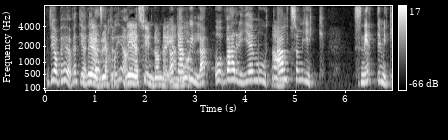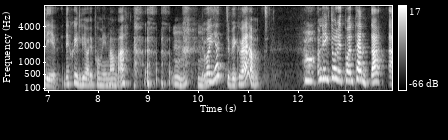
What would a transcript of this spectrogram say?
jag behöver inte Det göra det. är behöver ganska inte. skönt. Det är synd om dig jag ändå. kan skylla. Och varje mot, Ja. allt som gick snett i mitt liv, det skyller jag ju på min mamma. Mm. Det var jättebekvämt. Om det gick dåligt på en tenta, ah,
